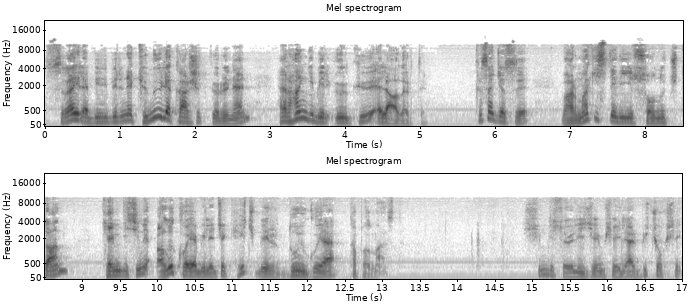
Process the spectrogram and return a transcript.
sırayla birbirine tümüyle karşıt görünen herhangi bir ülküyü ele alırdı. Kısacası varmak istediği sonuçtan kendisini alıkoyabilecek hiçbir duyguya kapılmazdı. şimdi söyleyeceğim şeyler birçok şey,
